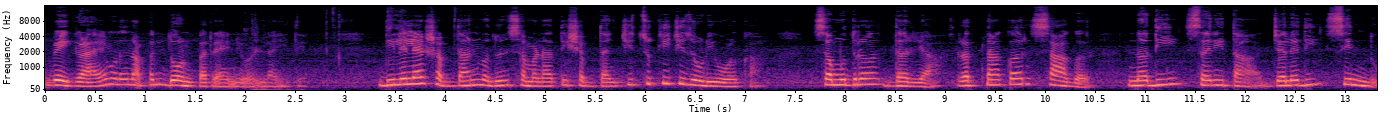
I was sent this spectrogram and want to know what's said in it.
वेगळा आहे म्हणून आपण दोन पर्याय निवडला इथे. दिलेल्या शब्दांमधून समानार्थी शब्दांची चुकीची जोडी ओळखा. समुद्र दर्या रत्नाकर सागर नदी सरिता जलदी सिंधू.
